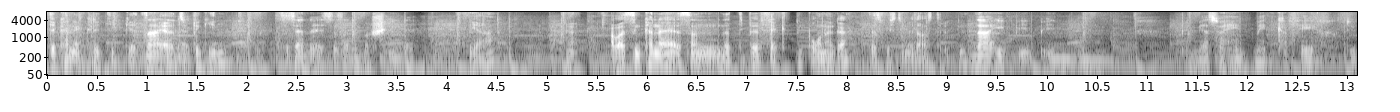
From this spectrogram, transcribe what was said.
Bitte keine Kritik jetzt Nein, äh, zu Beginn. ist, das eine, ist das eine Maschine? Ja. ja. Aber es sind keine, es sind nicht die perfekten Bohnen, gell? Das willst du mit ausdrücken. Nein, ich, ich, bin- ich bin mehr so Handmade-Kaffee-Typ.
